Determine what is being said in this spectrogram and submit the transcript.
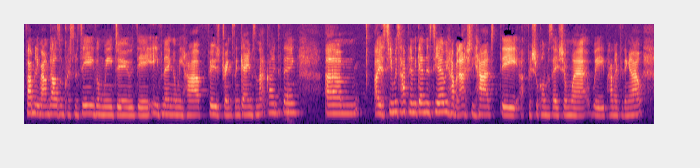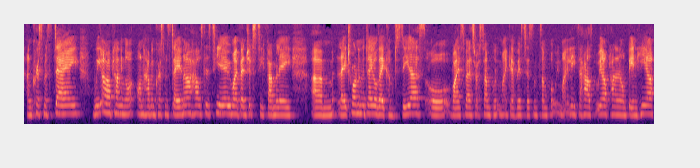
family roundels on Christmas Eve and we do the evening and we have food, drinks and games and that kind of thing. Um, I assume it's happening again this year. We haven't actually had the official conversation where we plan everything out. And Christmas Day, we are planning on, having Christmas Day in our house this year. We might venture to see family um, later on in the day or they come to see us or vice versa. At some point we might get visitors and some point we might leave the house. But we are planning on being here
